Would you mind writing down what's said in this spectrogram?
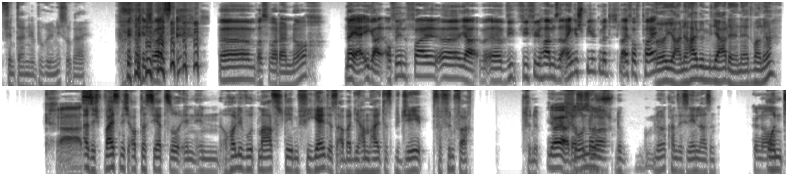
finde Daniel Brühl nicht so geil. ich weiß. ähm, was war da noch? Naja, egal. Auf jeden Fall, äh, ja, äh, wie, wie viel haben sie eingespielt mit Life of Pi? Äh, ja, eine halbe Milliarde in etwa, ne? Krass. Also ich weiß nicht, ob das jetzt so in, in Hollywood-Maßstäben viel Geld ist, aber die haben halt das Budget verfünffacht. Finde ja, ja, das schon, ist das ist eine, ne, kann sich sehen lassen. genau. Und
